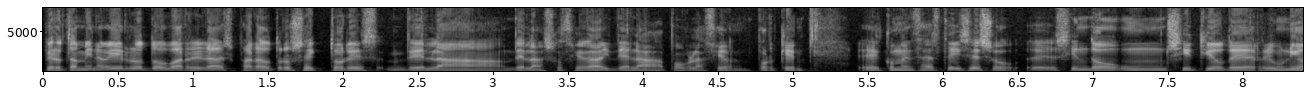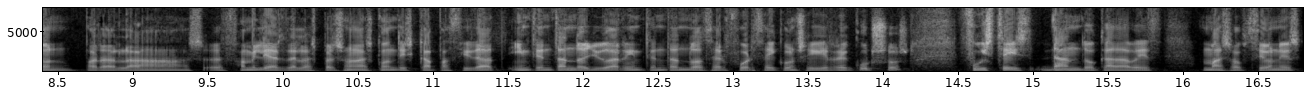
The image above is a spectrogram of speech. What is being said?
pero también habéis roto barreras para otros sectores de la, de la sociedad y de la población, porque eh, comenzasteis eso, eh, siendo un sitio de reunión para las eh, familias de las personas con discapacidad, intentando ayudar, intentando hacer fuerza y conseguir recursos, fuisteis dando cada vez más opciones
